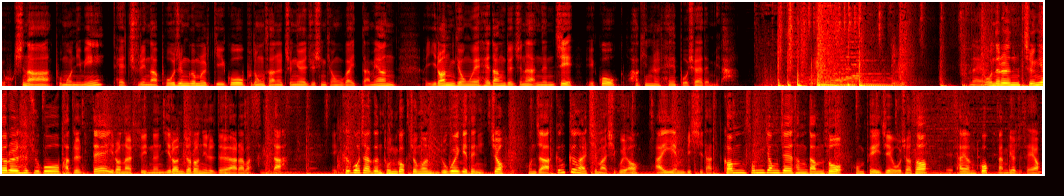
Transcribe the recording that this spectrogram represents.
혹시나 부모님이 대출이나 보증금을 끼고 부동산을 증여해주신 경우가 있다면 이런 경우에 해당되지는 않는지 꼭 확인을 해 보셔야 됩니다. 네, 오늘은 증여를 해주고 받을 때 일어날 수 있는 이런저런 일들 알아봤습니다. 크고 작은 돈 걱정은 누구에게든 있죠. 혼자 끙끙 앓지 마시고요. imbc.com 손경제 상담소 홈페이지에 오셔서 사연 꼭 남겨주세요.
